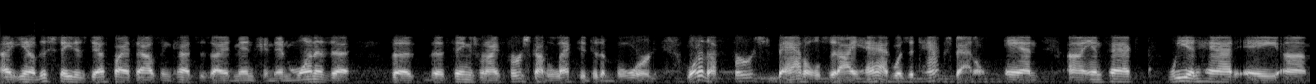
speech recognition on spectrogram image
uh, you know, this state is death by a thousand cuts, as I had mentioned, and one of the the the things when I first got elected to the board, one of the first battles that I had was a tax battle, and uh, in fact, we had had a um,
